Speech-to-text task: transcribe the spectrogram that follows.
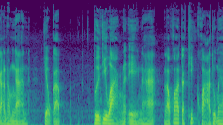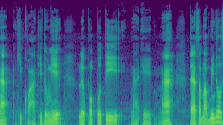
การทำงานเกี่ยวกับ พื้นที่ว่างนั่นเองนะฮะ เราก็จะคลิกขวาถูกไหมฮะ คลิกขวาที่ตรงนี้เลือก property นะเองนะ แต่สำหรับ Windows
